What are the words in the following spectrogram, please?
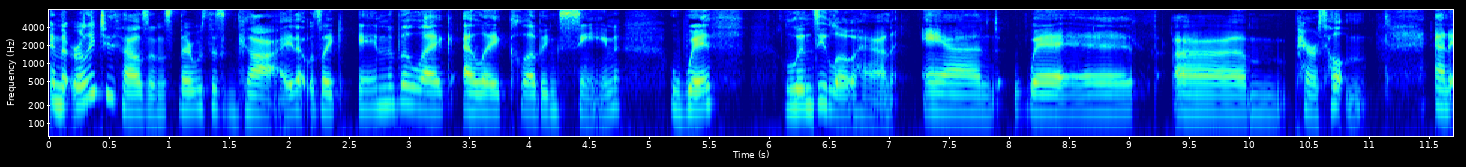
In the early 2000s, there was this guy that was like in the like LA clubbing scene with Lindsay Lohan and with um Paris Hilton. And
